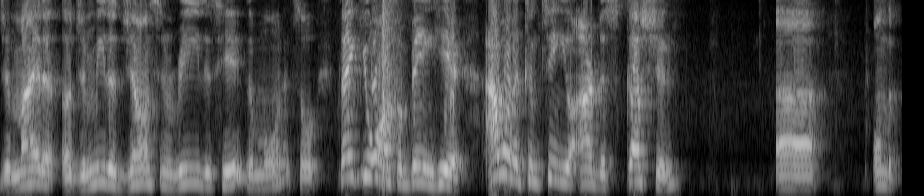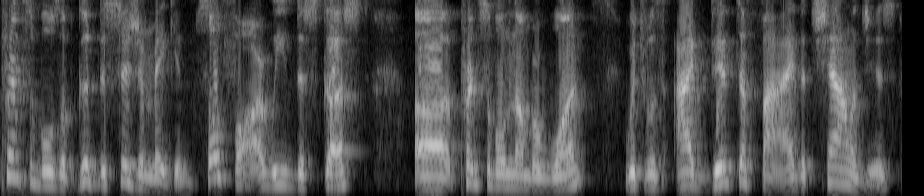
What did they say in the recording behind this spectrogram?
Jamita, uh, Jamita Johnson Reed is here. Good morning. So thank you all for being here. I want to continue our discussion uh, on the principles of good decision making. So far, we've discussed uh, principle number one, which was identify the challenges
